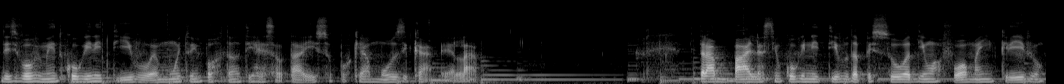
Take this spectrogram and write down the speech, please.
desenvolvimento cognitivo. É muito importante ressaltar isso porque a música ela trabalha assim o cognitivo da pessoa de uma forma incrível,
